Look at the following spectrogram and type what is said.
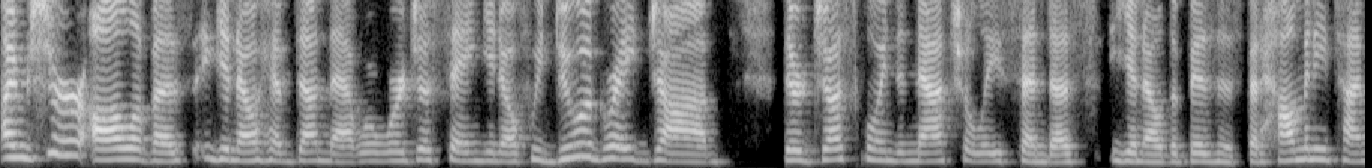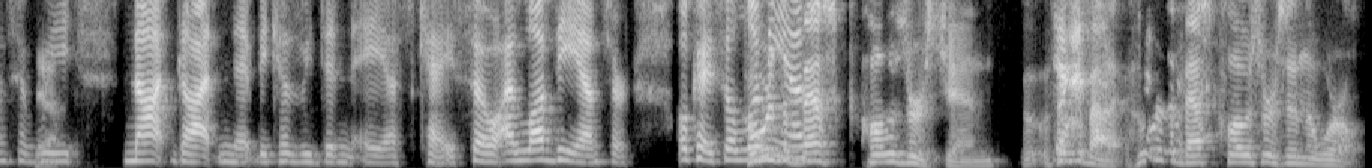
I'm sure all of us, you know, have done that where we're just saying, you know, if we do a great job, they're just going to naturally send us, you know, the business. But how many times have yeah. we not gotten it because we didn't ASK? So I love the answer. Okay, so let who are the ask- best closers, Jen? Think yeah. about it. Who are the best closers in the world?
